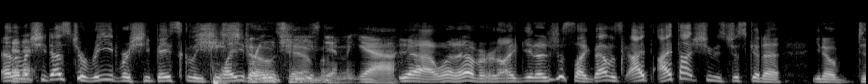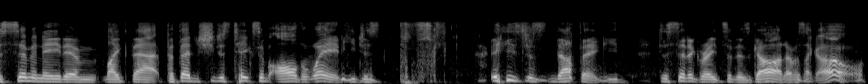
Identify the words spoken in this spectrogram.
and then what she does to Reed, where she basically she Play-Dohs him. him yeah Yeah, whatever. Like you know, it's just like that was. I I thought she was just gonna you know disseminate him like that, but then she just takes him all the way, and he just he's just nothing. He disintegrates and is gone. I was like, oh,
